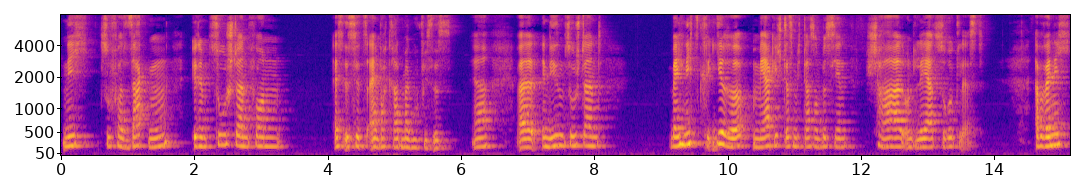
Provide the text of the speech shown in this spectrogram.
nicht zu versacken in einem Zustand von, es ist jetzt einfach gerade mal gut, wie es ist. Ja, weil in diesem Zustand wenn ich nichts kreiere, merke ich, dass mich das so ein bisschen schal und leer zurücklässt. Aber wenn ich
